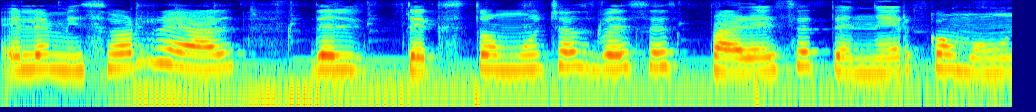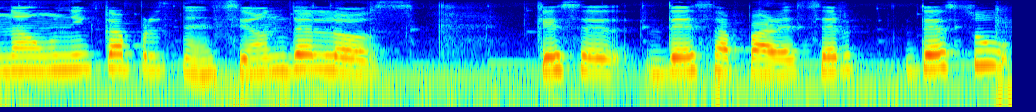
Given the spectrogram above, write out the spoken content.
El emisor real del texto muchas veces parece tener como una única pretensión de los que se desaparecer de su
